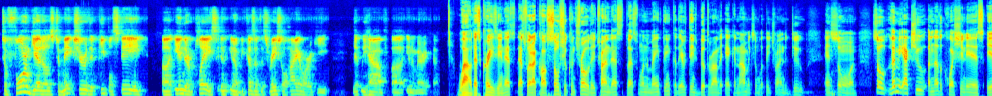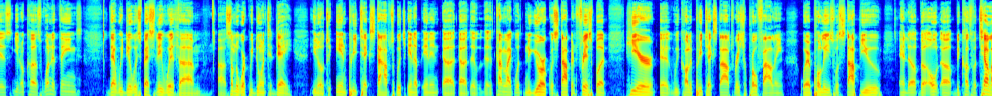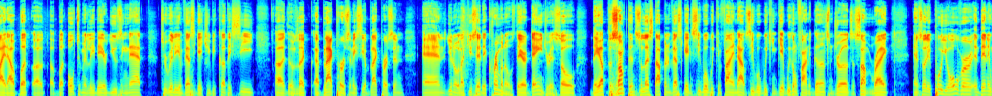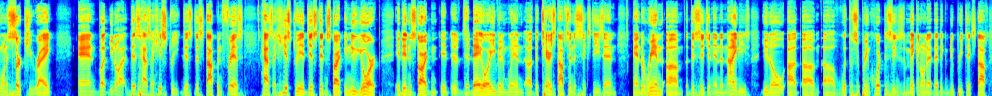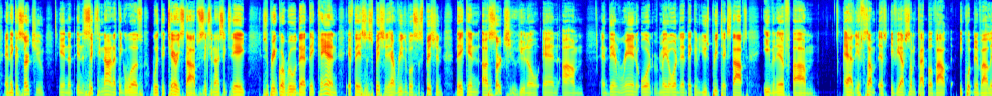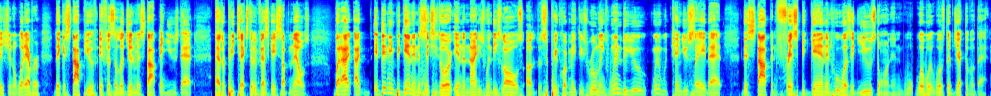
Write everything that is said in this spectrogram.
to form ghettos to make sure that people stay uh, in their place, in, you know, because of this racial hierarchy that we have uh, in America. Wow, that's crazy, and that's that's what I call social control. They're trying. That's that's one of the main things because everything's built around the economics and what they're trying to do, and so on. So let me ask you another question: Is is you know because one of the things that we deal with, especially with um, uh, some of the work we're doing today, you know, to end pretext stops, which end up in uh, uh, kind of like what New York was stop and frisk, but here uh, we call it pretext stops, racial profiling, where police will stop you and uh, the old uh, because of a tail light out, but uh, uh, but ultimately they are using that to really investigate you because they see uh, like a black person, they see a black person, and you know, like you said, they're criminals, they're dangerous, so they up to something. So let's stop and investigate and see what we can find out, see what we can get. We're gonna find a gun, some drugs, or something, right? And so they pull you over, and then they want to search you, right? And but you know, this has a history. This this stop and frisk has a history. It just didn't start in New York. It didn't start in, it, uh, today, or even when uh, the Terry stops in the '60s and and the Whren um, decision in the '90s. You know, uh, uh, uh, with the Supreme Court decisions to making on that, that they can do pretext stops and they can search you in the in the '69, I think it was with the Terry stops, '69, '68. Supreme Court ruled that they can, if they're suspicious, have reasonable suspicion, they can uh, search you. You know, and um, and then Whren or made an order that they can use pretext stops even if um as if some if, if you have some type of viol- equipment violation or whatever, they can stop you if, if it's a legitimate stop and use that as a pretext to investigate something else. But I, I, it didn't even begin in the 60s or in the 90s when these laws, uh, the Supreme Court made these rulings. When do you, when we, can you say that this stop and frisk began, and who was it used on, and what, what, what was the objective of that?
